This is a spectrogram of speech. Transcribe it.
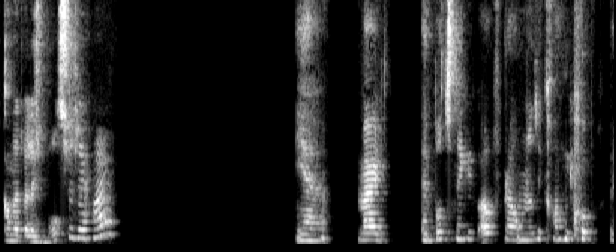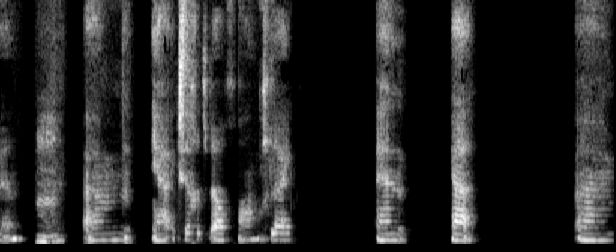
Kan dat wel eens botsen, zeg maar? ja, maar het botst denk ik ook vooral omdat ik gewoon koppig ben. Mhm. Ehm, ja, ik zeg het wel gewoon gelijk. En ja, ehm,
